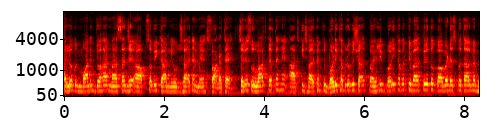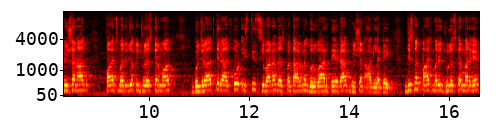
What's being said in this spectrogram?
हेलो, गुड मॉर्निंग, जोहार। मैं संजय, आप सभी का न्यूज़ झारखंड में स्वागत है। चलिए, शुरुआत करते हैं आज की झारखंड की बड़ी खबरों के साथ पहली बड़ी खबर की बात करें तो कोविड अस्पताल में भीषण आग, पाँच मरीजों की झुलसकर मौत। गुजरात के राजकोट स्थित शिवानंद अस्पताल में गुरुवार देर रात भीषण आग लग गई, जिसमें पाँच मरीज़ झुलसकर मर गए।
